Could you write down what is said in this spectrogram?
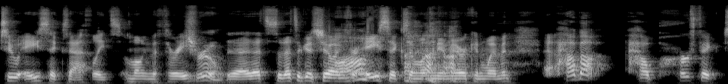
Two ASICS athletes among the three. True. Yeah, that's so that's a good showing Uh-huh. for ASICs among the American women. Uh, How about how perfect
